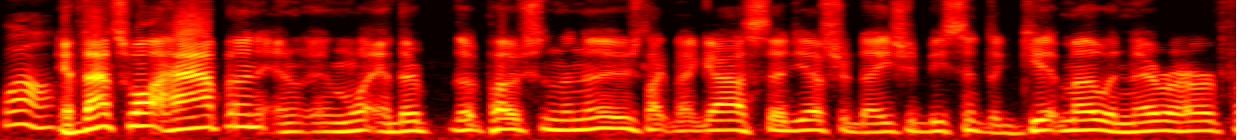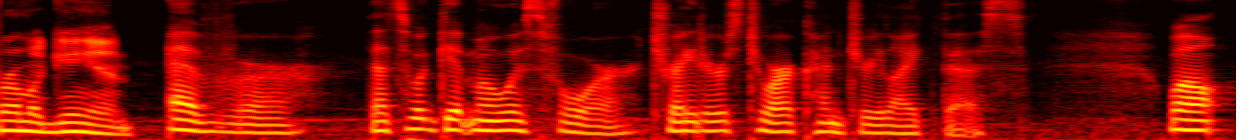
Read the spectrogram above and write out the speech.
Well, if that's what happened, and, and, and they're they're posting the news like that guy said yesterday, he should be sent to Gitmo and never heard from again. Ever. That's what Gitmo is for traitors to our country like this. Well,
